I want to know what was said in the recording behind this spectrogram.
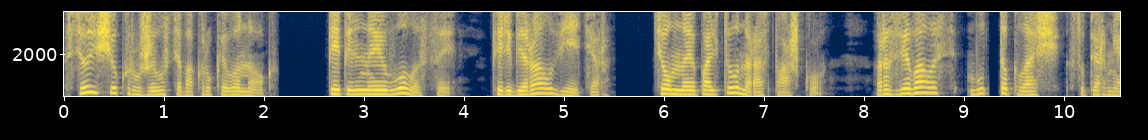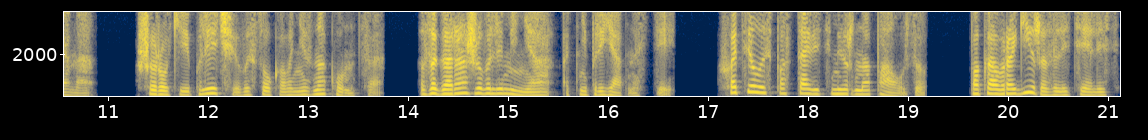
все еще кружился вокруг его ног. Пепельные волосы перебирал ветер, темное пальто нараспашку развивалось, будто плащ супермена. Широкие плечи высокого незнакомца загораживали меня от неприятностей. Хотелось поставить мир на паузу, пока враги разлетелись,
